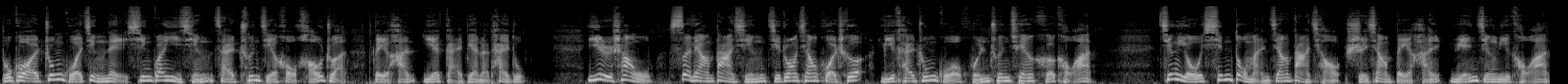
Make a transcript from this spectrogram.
不过，中国境内新冠疫情在春节后好转，北韩也改变了态度。一日上午，四辆大型集装箱货车离开中国珲春圈河口岸。经由新豆满江大桥驶向北韩原井里口岸。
